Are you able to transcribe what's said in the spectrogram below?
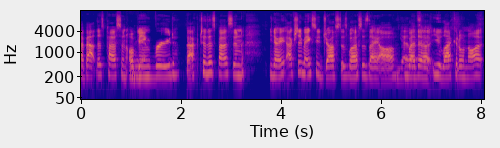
about this person or Yeah. being rude back to this person, you know, actually makes you just as worse as they are, Yeah, whether you like it or not.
